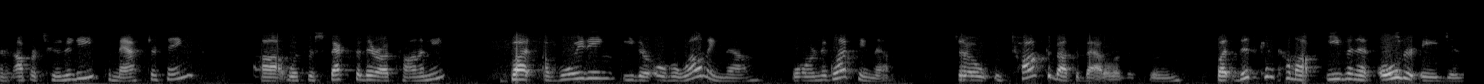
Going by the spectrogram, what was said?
an opportunity to master things uh, with respect for their autonomy, but avoiding either overwhelming them or neglecting them. So we've talked about the battle of the spoon, but this can come up even at older ages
